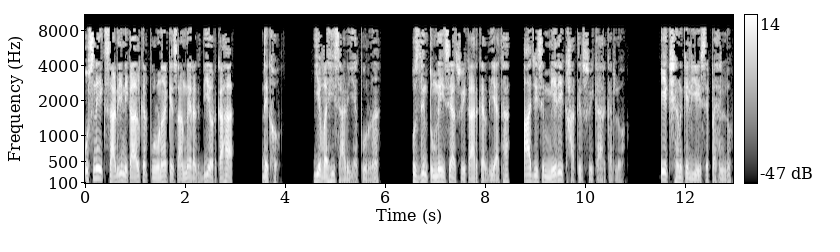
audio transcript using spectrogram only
उसने एक साड़ी निकालकर पूर्णा के सामने रख दी और कहा, देखो, ये वही साड़ी है पूर्णा। उस दिन तुमने इसे अस्वीकार कर दिया था, आज इसे मेरी खातिर स्वीकार कर लो। एक क्षण के लिए इसे पहन लो।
